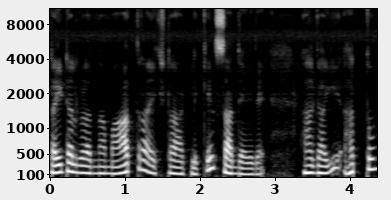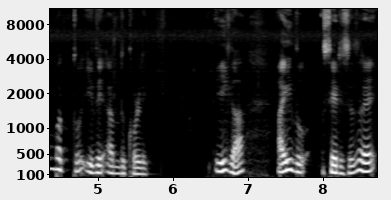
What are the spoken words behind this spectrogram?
ಟೈಟಲ್ಗಳನ್ನು ಮಾತ್ರ ಎಕ್ಸ್ಟ್ರಾ ಹಾಕಲಿಕ್ಕೆ ಸಾಧ್ಯವಿದೆ. ಹಾಗಾಗಿ ಹತ್ತೊಂಬತ್ತು ಇದೆ ಅಂದುಕೊಳ್ಳಿ. ಈಗ ಐದು ಸೇರಿಸಿದರೆ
